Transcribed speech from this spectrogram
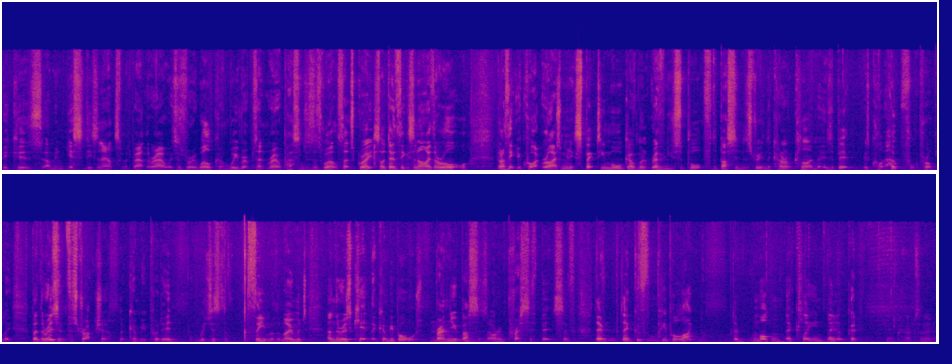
because, I mean, yesterday's announcement about the railways is very welcome. We represent rail passengers as well, so that's great. So I don't think it's an either or, but I think you're quite right. I mean, expecting more government revenue support for the bus industry in the current climate is a bit, is quite hopeful probably. But there is infrastructure that can be put in, which is the theme of the moment, and there is kit that can be bought. Mm. Brand new buses are impressive bits of, they're, they're good, people like them. They're modern, they're clean, they yeah. look good. Yeah, absolutely.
